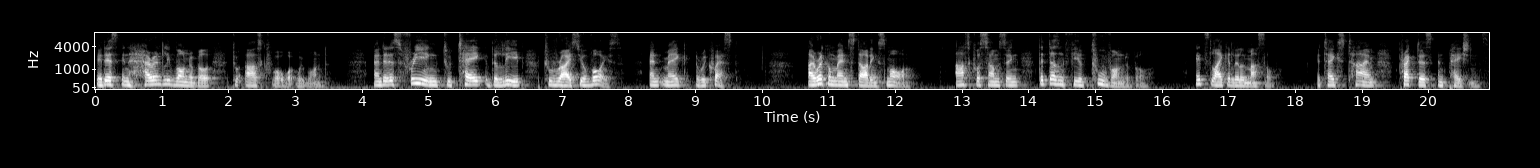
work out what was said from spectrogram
It is inherently vulnerable to ask for what we want. And it is freeing to take the leap to raise your voice and make a request. I recommend starting small. Ask for something that doesn't feel too vulnerable. It's like a little muscle. It takes time, practice and patience.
